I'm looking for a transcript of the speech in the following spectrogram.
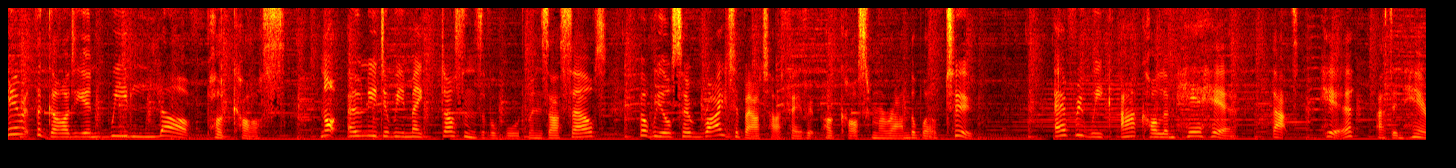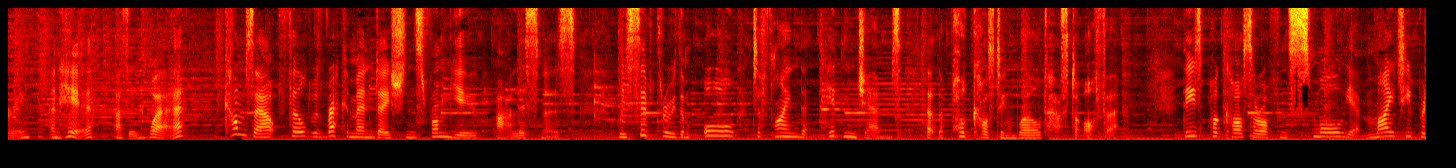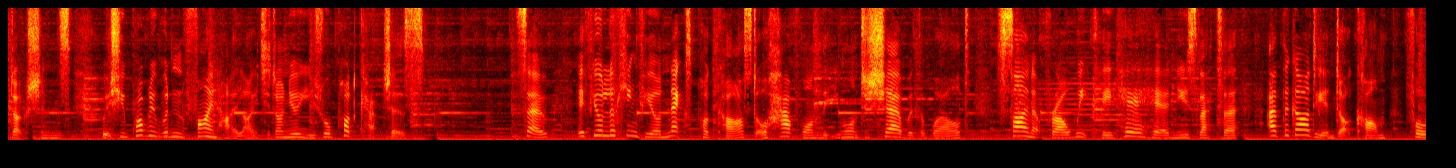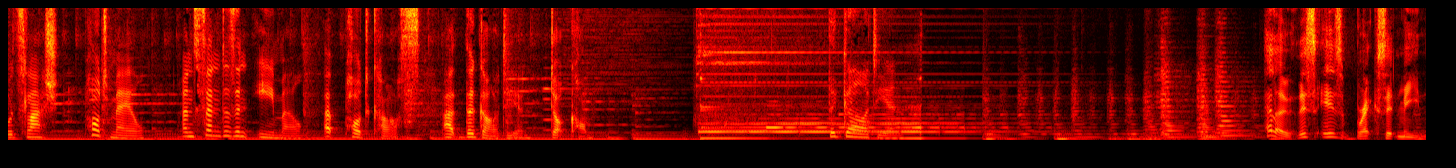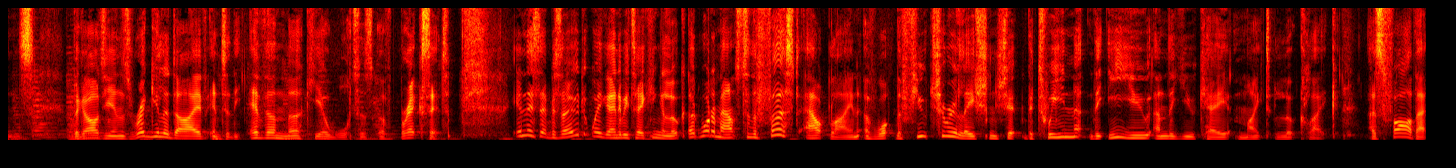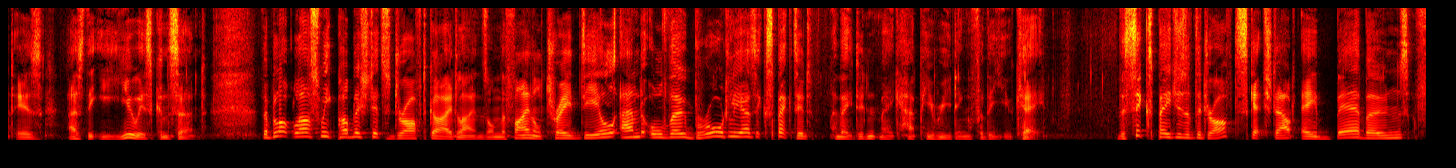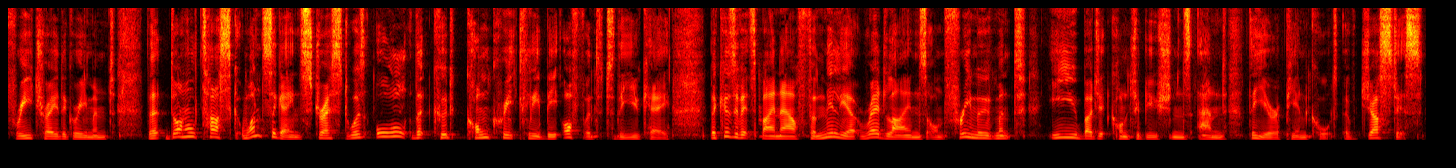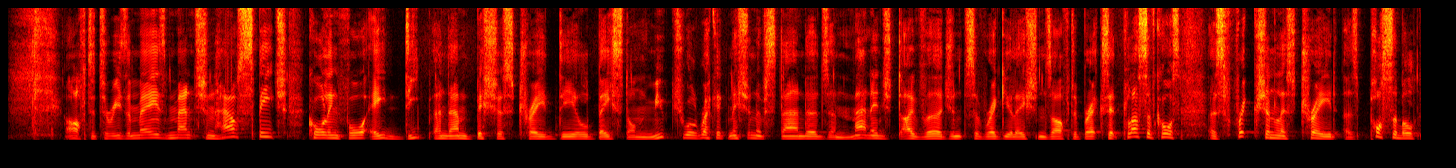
Here at The Guardian, we love podcasts. Not only do we make dozens of award winners ourselves, but we also write about our favourite podcasts from around the world too. Every week, our column Hear Here, that's hear as in hearing and here as in where, comes out filled with recommendations from you, our listeners. We sift through them all to find the hidden gems that the podcasting world has to offer. These podcasts are often small yet mighty productions, which you probably wouldn't find highlighted on your usual podcatchers. So, if you're looking for your next podcast or have one that you want to share with the world, sign up for our weekly Hear Here newsletter at theguardian.com forward slash podmail and send us an email at podcasts at theguardian.com. The Guardian. Hello, this is Brexit Means, The Guardian's regular dive into the ever murkier waters of Brexit. In this episode, we're going to be taking a look at what amounts to the first outline of what the future relationship between the EU and the UK might look like, as far, that is, as the EU is concerned. The bloc last week published its draft guidelines on the final trade deal, and although broadly as expected, they didn't make happy reading for the UK. The six pages of the draft sketched out a bare bones free trade agreement that Donald Tusk once again stressed was all that could concretely be offered to the UK because of its by now familiar red lines on free movement, EU budget contributions, and the European Court of Justice. After Theresa May's Mansion House speech calling for a deep and ambitious trade deal based on mutual recognition of standards and managed divergence of regulations after Brexit, plus, of course, as friction frictionless trade as possible,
